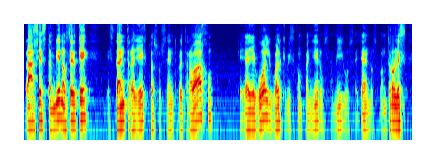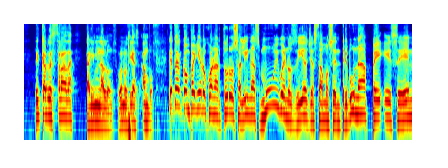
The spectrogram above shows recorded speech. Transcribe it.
Gracias también a usted que está en trayecto a su centro de trabajo, que ya llegó al igual que mis compañeros, amigos allá en los controles. Ricardo Estrada, Karim Alonso. Buenos días, ambos. ¿Qué tal, compañero Juan Arturo Salinas? Muy buenos días. Ya estamos en tribuna PSN,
